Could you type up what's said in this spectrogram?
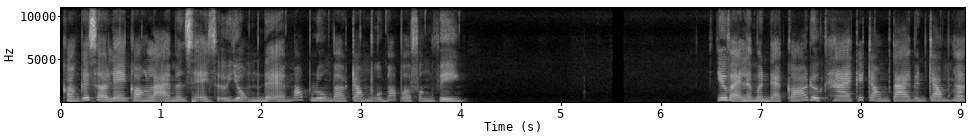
Còn cái sợi len còn lại mình sẽ sử dụng để móc luôn vào trong mũi móc ở phần viền. Như vậy là mình đã có được hai cái tròng tay bên trong ha.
